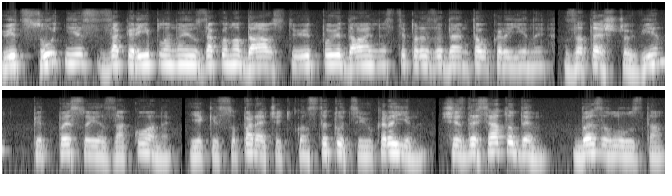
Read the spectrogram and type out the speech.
Відсутність закріпленої в законодавстві відповідальності президента України за те, що він підписує закони, які суперечать Конституції України. 61 безглузда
